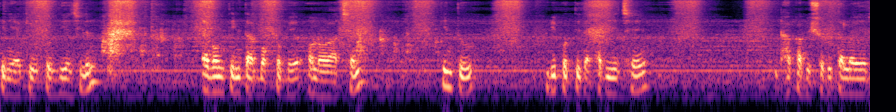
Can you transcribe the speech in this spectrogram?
তিনি একই উত্তর দিয়েছিলেন এবং তিনি তার বক্তব্যে অনড় আছেন। কিন্তু বিপত্তি দেখা দিয়েছে ঢাকা বিশ্ববিদ্যালয়ের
